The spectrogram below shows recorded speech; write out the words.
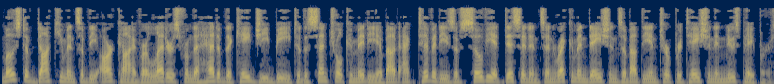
Most of documents of the archive are letters from the head of the KGB to the Central Committee about activities of Soviet dissidents and recommendations about the interpretation in newspapers.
